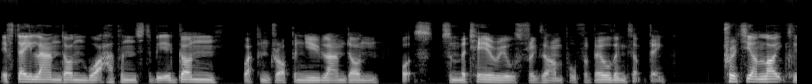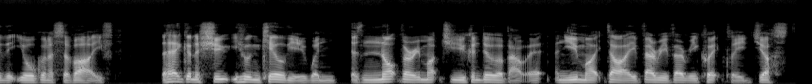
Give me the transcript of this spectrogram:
if they land on what happens to be a gun weapon drop and you land on what's some materials, for example, for building something, pretty unlikely that you're going to survive. They're going to shoot you and kill you when there's not very much you can do about it, and you might die very, very quickly just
